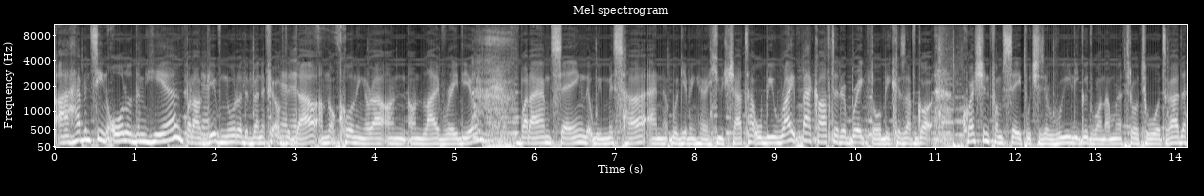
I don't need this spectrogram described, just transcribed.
I haven't seen all of them here, but I'll give Noura the benefit of the doubt. I'm not calling her out on, on live radio, but I am saying that we miss her and we're giving her a huge shout out. We'll be right back after the break though, because I've got a question from Safe, which is a really good one I'm going to throw towards Ghada.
